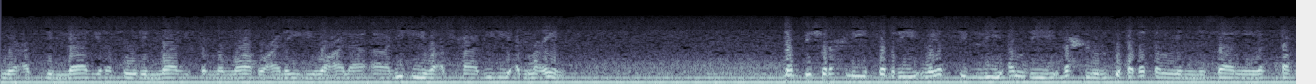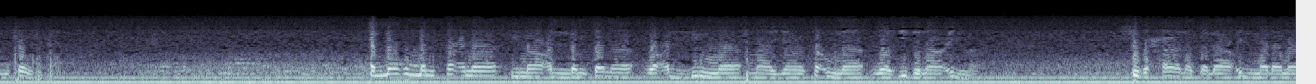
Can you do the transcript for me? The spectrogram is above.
بن عبد الله رسول الله صلى الله عليه وعلى آله وأصحابه أجمعين. رب اشرح لي صدري ويسر لي أمري واحلل عقدة من لساني يفقه قولي. اللهم انفعنا بما علمتنا وعلمنا ما ينفعنا وزدنا علما. سبحانك لا علم لنا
